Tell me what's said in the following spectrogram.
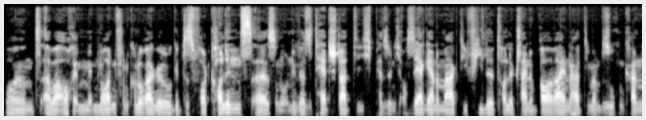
und aber auch im, im Norden von Colorado gibt es Fort Collins, äh, so eine Universitätsstadt, die ich persönlich auch sehr gerne mag, die viele tolle kleine Brauereien hat, die man besuchen kann,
